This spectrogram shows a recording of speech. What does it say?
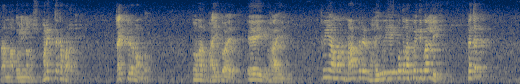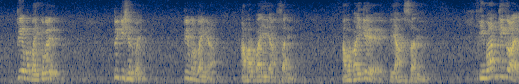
তার মা ধনী মানুষ, অনেক টাকা পাঠাবে। টাইট করে বন্ধ। তো ভাই কয়, এই ভাই, তুই আমার মা ফেরের ভাই হয়ে এই কথাটা কইতে পারলি? তুই আমার ভাই কবে রে? তুই কিসের ভাই? তুই আমার ভাই না। আমার ভাই এই আনসারি। আমার ভাইকে এই আনসারি। ইমান কি কয়?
